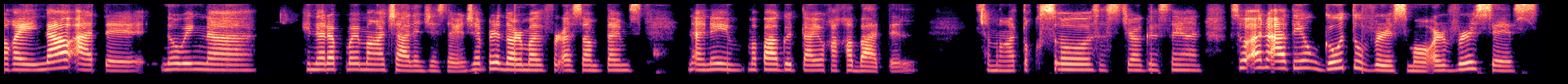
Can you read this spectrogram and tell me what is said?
okay now ate knowing na hinarap mo yung mga challenges na yun syempre normal for us sometimes na ano yung mapagod tayo kakabattle sa mga tukso, sa struggles na yan. So, ano ate yung go-to verse mo or verses,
